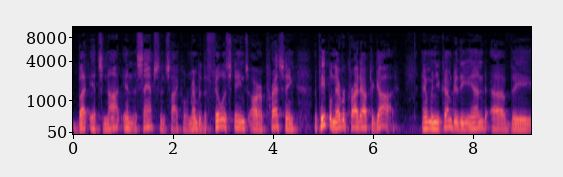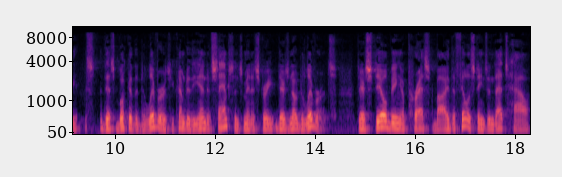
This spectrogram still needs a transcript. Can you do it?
but it's not in the Samson cycle. Remember, the Philistines are oppressing. The people never cried out to God. And when you come to the end of the this book of the deliverers, you come to the end of Samson's ministry, there's no deliverance. They're still being oppressed by the Philistines, and that's how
